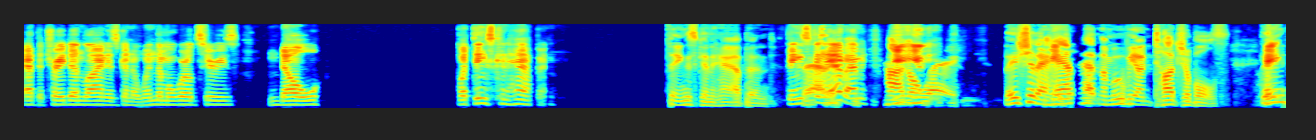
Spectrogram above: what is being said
at the trade deadline is going to win them a World Series? No. But things can happen. Things can happen. Things That can happen. I mean, the you, Chicago you. They should have had that in the movie Untouchables. Hey, Things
